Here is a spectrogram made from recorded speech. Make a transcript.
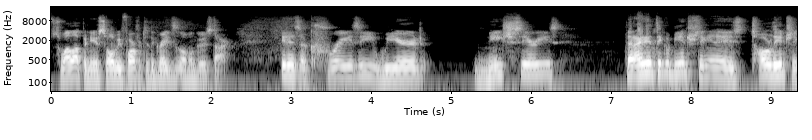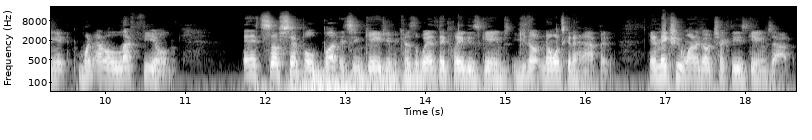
swell up and your soul be forfeit to the great Zolomon Star. It is a crazy, weird, niche series that I didn't think would be interesting, and it is totally interesting. It went out of left field and it's so simple, but it's engaging because the way that they play these games, you don't know what's going to happen, and it makes you want to go check these games out.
